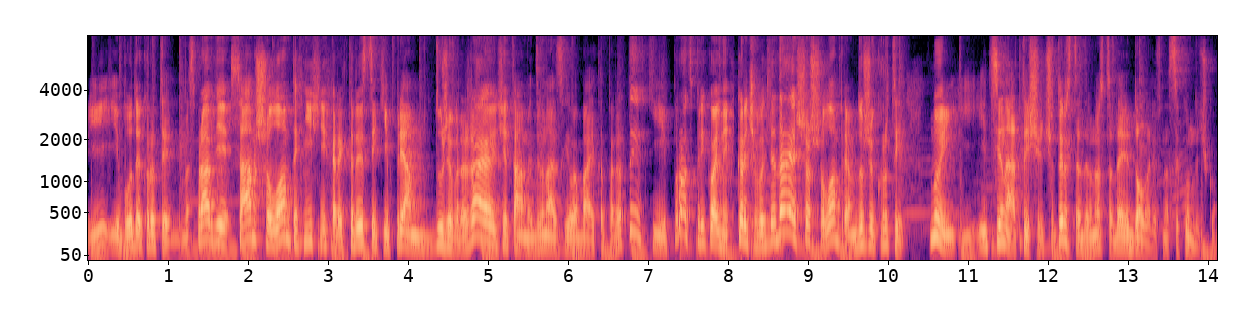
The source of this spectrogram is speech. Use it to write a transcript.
і, і буде крутим. Насправді, сам шолом, технічні характеристики прям дуже вражаючі. Там і 12 ГБ оперативки, і проц прикольний. Коротше, виглядає, що шолом прям дуже крутий. Ну і, і ціна 1499 доларів на секундочку.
